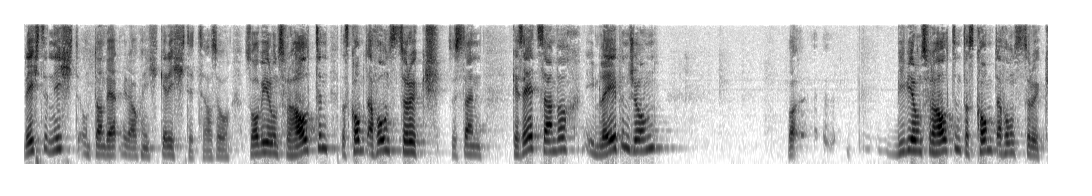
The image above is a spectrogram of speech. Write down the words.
richtet nicht und dann werden wir auch nicht gerichtet. Also so wie wir uns verhalten, das kommt auf uns zurück. Das ist ein Gesetz einfach im Leben schon. Wie wir uns verhalten, das kommt auf uns zurück.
